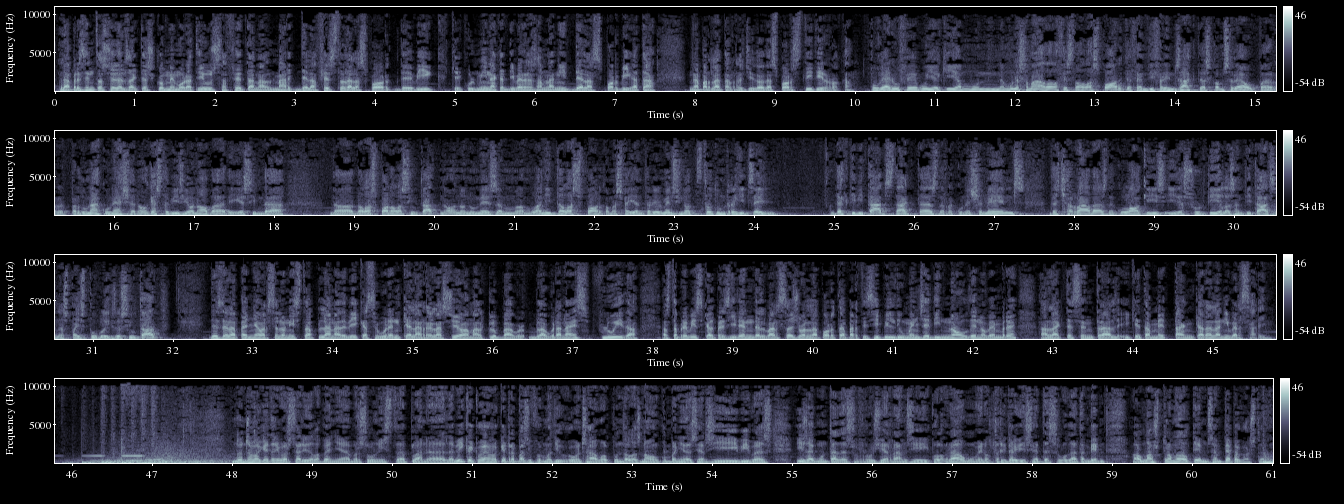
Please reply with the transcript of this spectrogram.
La presentació dels actes commemoratius s'ha fet en el marc de la Festa de l'Esport de Vic, que culmina aquest divendres amb la nit de l'Esport Bigatà. N'ha parlat el regidor d'Esports, Titi Roca. Poder-ho fer avui aquí amb, un, amb una setmana de la Festa de l'Esport, que fem diferents actes, com sabeu, per, per donar a conèixer no? aquesta visió nova, diguéssim, de, de, de l'esport a la ciutat, no, no només amb, amb la nit de l'esport com es feia anteriorment, sinó tot un reguitzell d'activitats, d'actes, de reconeixements, de xerrades, de col·loquis i de sortir a les entitats en espais públics de ciutat. Des de la penya barcelonista Plana de Vic asseguren que la relació amb el club blaugrana és fluida. Està previst que el president del Barça, Joan Laporta, participi el diumenge 19 de novembre a l'acte central i que també tancarà l'aniversari. Doncs amb aquest aniversari de la penya barcelonista plana de Vic, acabem aquest repàs informatiu que començàvem al punt de les 9 en companyia de Sergi Vives, Isaac Muntades, Roger Rams i Pol Grau. Un moment al territori 17 de saludar també el nostre home del temps, en Pep Acosta.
